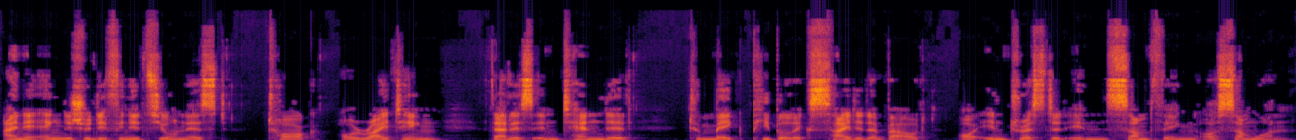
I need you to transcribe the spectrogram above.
Eine englische Definition ist Talk or Writing that is intended to make people excited about or interested in something or someone.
